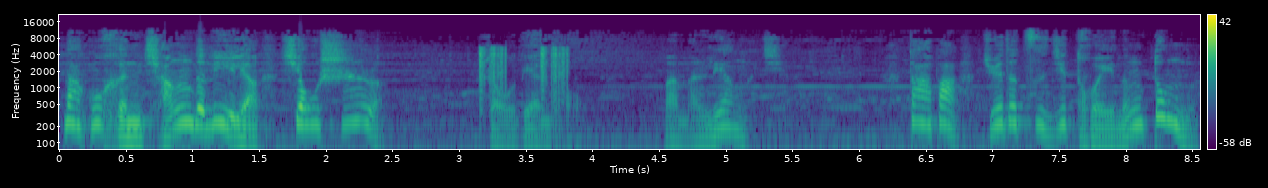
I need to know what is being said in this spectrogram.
那股很强的力量消失了，手电筒慢慢亮了起来。大坝觉得自己腿能动了，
